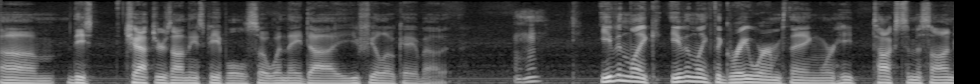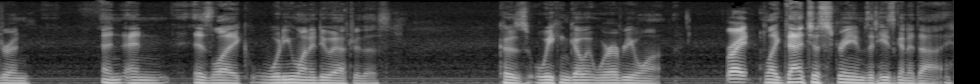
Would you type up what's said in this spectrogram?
um these chapters on these people so when they die you feel okay about it hmm even like even like the gray worm thing where he talks to Missandei and and and is like what do you want to do after this cuz we can go wherever you want Right. like that just screams that he's going to die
